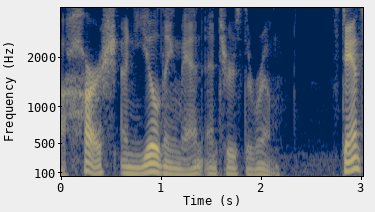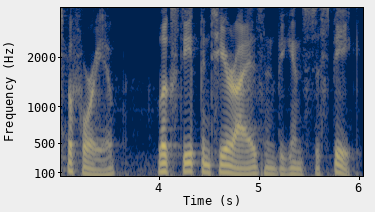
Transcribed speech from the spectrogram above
a harsh, unyielding man, enters the room, stands before you, looks deep into your eyes, and begins to speak.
